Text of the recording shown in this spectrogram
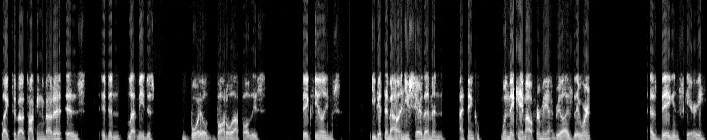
liked about talking about it is it didn't let me just boil bottle up all these big feelings. You get them out and you share them and I think when they came out for me, I realized they weren't as big and scary.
